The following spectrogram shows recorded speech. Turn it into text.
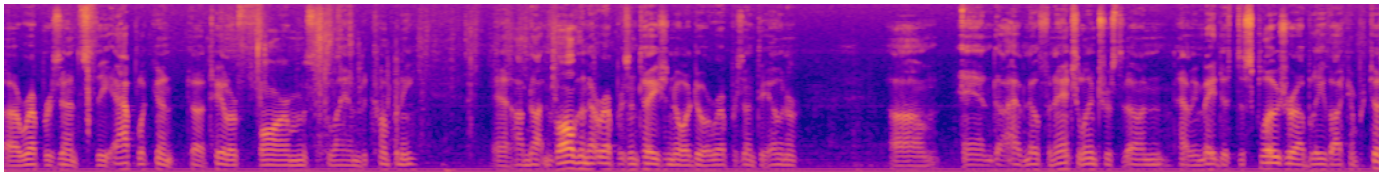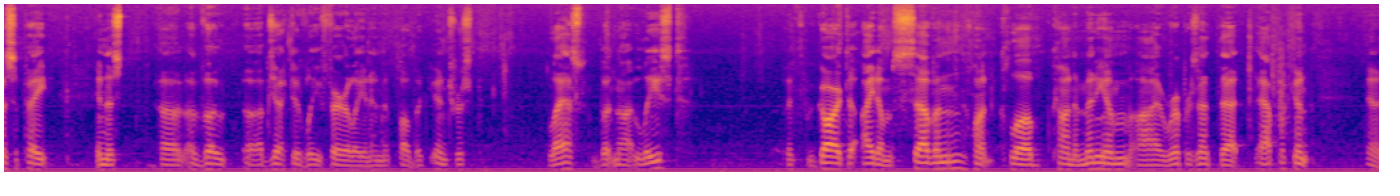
uh, represents the applicant, uh, Taylor Farms Land Company. And I'm not involved in that representation, nor do I represent the owner. Um, And I have no financial interest on having made this disclosure. I believe I can participate in this uh, vote objectively, fairly, and in the public interest. Last but not least, with regard to item seven, Hunt Club condominium, I represent that applicant, uh,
